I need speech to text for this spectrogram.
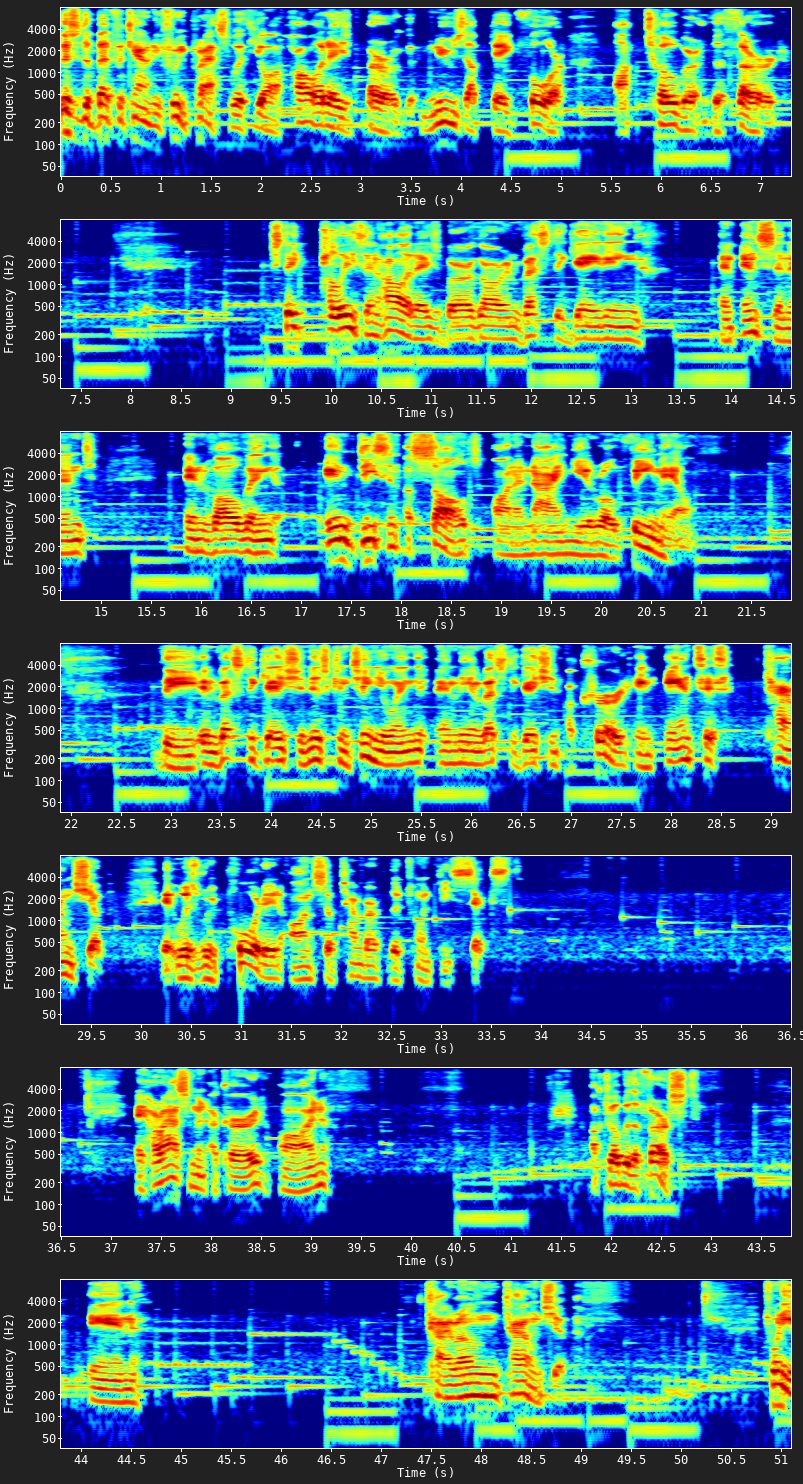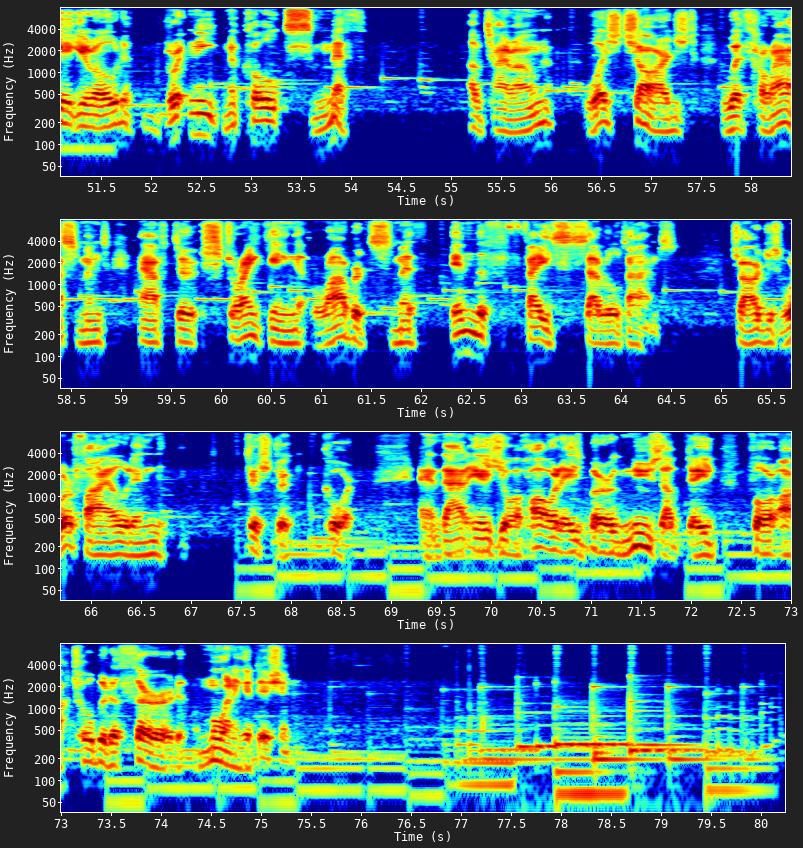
This is the Bedford County Free Press with your Hollidaysburg news update for October the 3rd. State police in Hollidaysburg are investigating an incident involving indecent assault on a nine year old female. The investigation is continuing, and the investigation occurred in Antis Township. It was reported on September the 26th. A harassment occurred on October the 1st in Tyrone Township. 28 year old Brittany Nicole Smith of Tyrone was charged with harassment after striking Robert Smith in the face several times. Charges were filed in district court. And that is your Hollidaysburg news update for October the 3rd, morning edition.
